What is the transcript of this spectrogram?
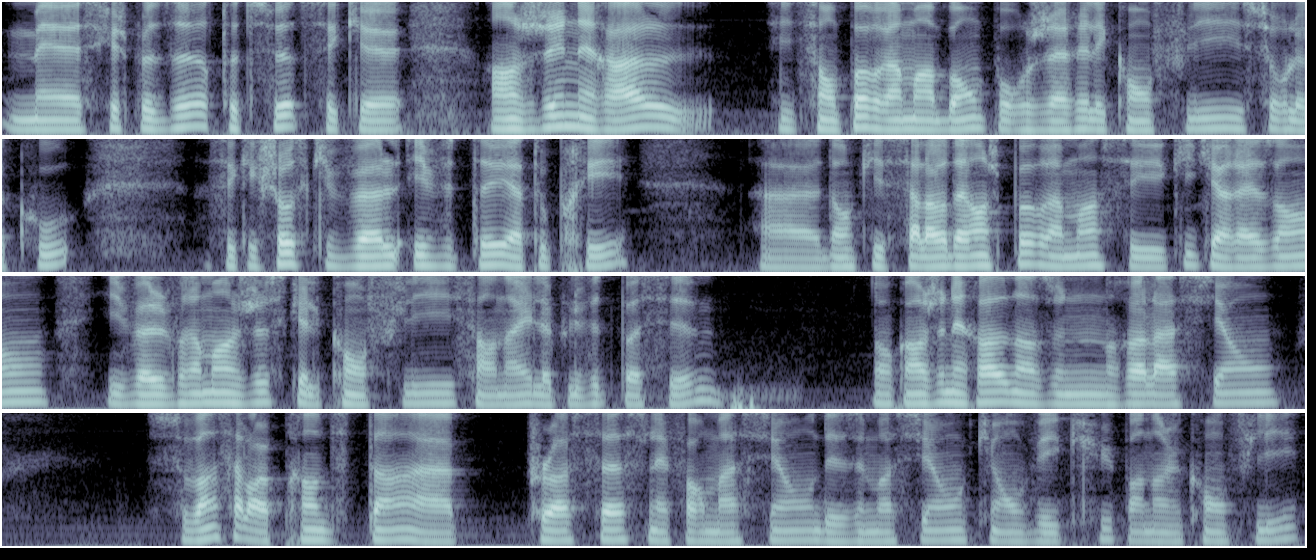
Mais ce que je peux dire tout de suite, c'est que en général, ils sont pas vraiment bons pour gérer les conflits sur le coup. C'est quelque chose qu'ils veulent éviter à tout prix. Euh, donc ça leur dérange pas vraiment c'est qui qui a raison. Ils veulent vraiment juste que le conflit s'en aille le plus vite possible. Donc en général, dans une relation, souvent ça leur prend du temps à process l'information des émotions qu'ils ont vécues pendant un conflit.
